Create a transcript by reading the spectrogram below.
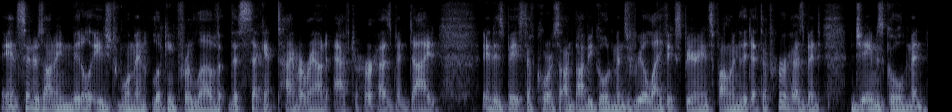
and centers on a middle aged woman looking for love the second time around after her husband died and is based, of course, on Bobby Goldman's real life experience following the death of her husband, James Goldman,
